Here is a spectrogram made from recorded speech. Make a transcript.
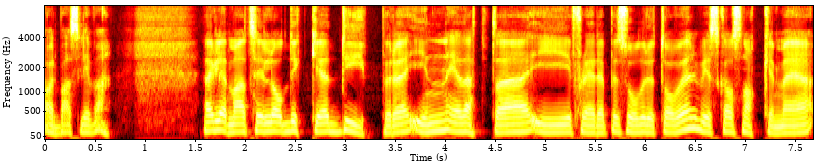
arbeidslivet. Jeg gleder meg til å dykke dypere inn i dette i flere episoder utover. Vi skal snakke med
